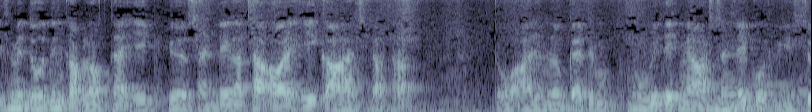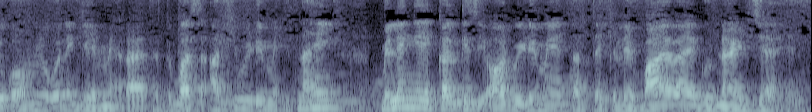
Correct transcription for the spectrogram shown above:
इसमें दो दिन का ब्लॉग था, एक संडे का था और एक आज का था। तो आज हम लोग गए थे मूवी देखने और संडे को रीसू को हम लोगों ने गेम में हराया था। तो बस आज की वीडियो में इतना ही। मिलेंगे कल किसी और वीडियो में। तब तक के लिए बाय बाय गुड नाइट जय हिंद।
